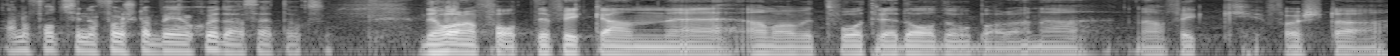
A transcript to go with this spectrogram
Han har fått sina första benskydd har jag sett också. Det har han fått, det fick han, eh, han var väl två, tre dagar då bara när, när han fick första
